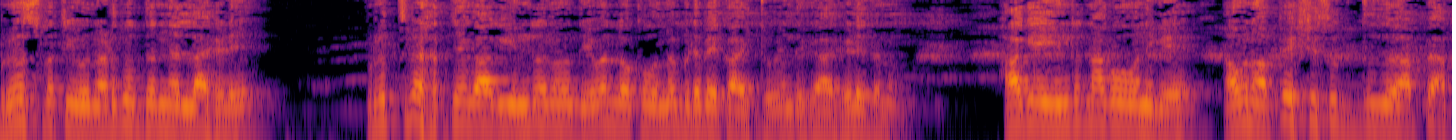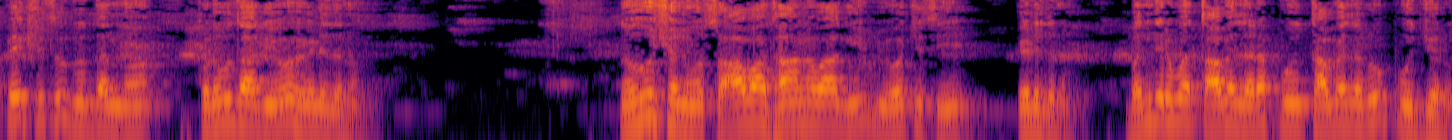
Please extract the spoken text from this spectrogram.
ಬೃಹಸ್ಪತಿಯು ನಡೆದುದನ್ನೆಲ್ಲ ಹೇಳಿ, ವೃತ್ರ ಹತ್ಯೆಗಾಗಿ ಇಂದ್ರನು ದೇವಲೋಕವನ್ನು ಬಿಡಬೇಕಾಯಿತು ಎಂದು ಹೇಳಿದನು. ಹಾಗೆ ಇಂದ್ರನಾಗುವವನಿಗೆ ಅವನು ಅಪೇಕ್ಷಿಸುವುದು ಅಪೇ- ಅಪೇಕ್ಷಿಸುವುದನ್ನು ಕೊಡುವುದಾಗಿಯೂ ಹೇಳಿದನು. ನಹುಶನು ಸಾವಧಾನವಾಗಿ ಯೋಚಿಸಿ ಹೇಳಿದನು. ಬಂದಿರುವ ತಾವೆಲ್ಲರ ತಾವೆಲ್ಲರೂ ಪೂಜ್ಯರು.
